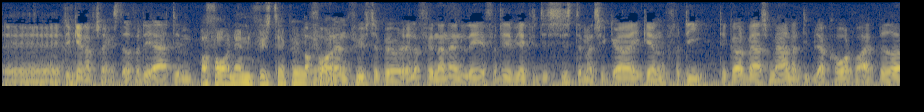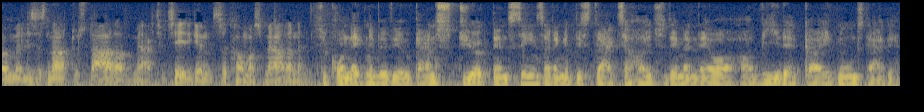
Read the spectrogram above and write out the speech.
øh, det genoptræningssted, for det er det, Og får en anden fysioterapeut. og får en anden fysioterapeut eller finder en anden læge, for det er virkelig det sidste, man skal gøre igen, fordi det kan godt være, at smerterne de bliver kortvarigt bedre, men lige så snart du starter med aktivitet igen, så kommer smerterne. Så grundlæggende vil vi jo gerne styrke den scene, så den kan blive stærk til højt til det, man laver, og hvile gør ikke nogen stærke.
